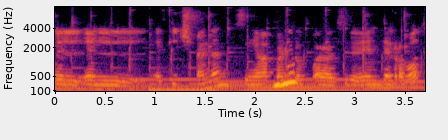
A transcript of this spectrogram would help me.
el, el, el, Teach Pendant, se llama, para decir, el del robot.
